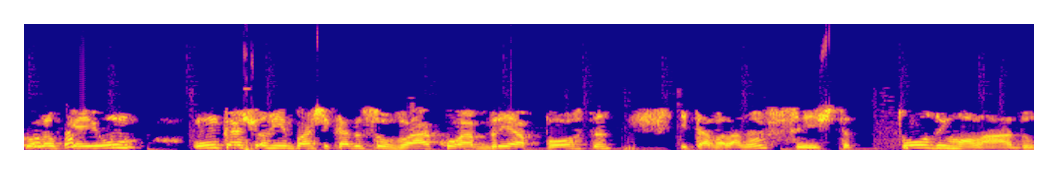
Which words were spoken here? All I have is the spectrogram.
coloquei um, um cachorrinho embaixo de cada sovaco, abri a porta e tava lá numa cesta, todo enrolado.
